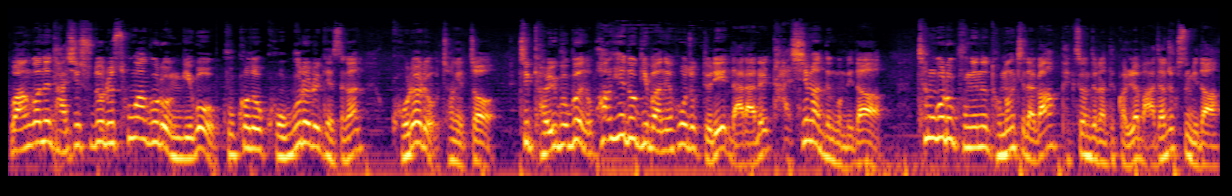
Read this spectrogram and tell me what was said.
왕건은 다시 수도를 송악으로 옮기고 국호도 고구려를 계승한 고려로 정했죠. 즉 결국은 황해도 기반의 호족들이 나라를 다시 만든 겁니다. 참고로 궁예는 도망치다가 백성들한테 걸려 맞아 죽습니다.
